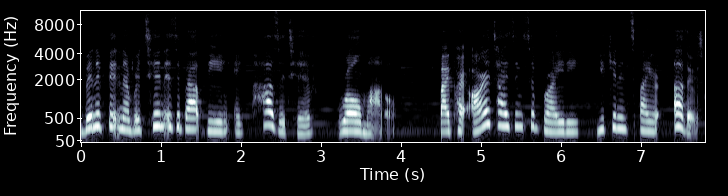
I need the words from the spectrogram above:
benefit number 10 is about being a positive role model. By prioritizing sobriety, you can inspire others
